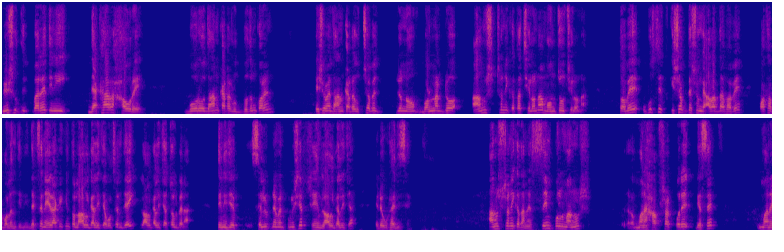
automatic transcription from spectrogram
বৃহস্পতিবারে তিনি দেখার হাওরে বোরো ধান কাটার উদ্বোধন করেন। এ সময় ধান কাটা উৎসবের জন্য বর্ণাঢ্য আনুষ্ঠানিকতা ছিল না, মঞ্চও ছিল না। তবে উপস্থিত কৃষকদের সঙ্গে আলাদাভাবে কথা বলেন তিনি। দেখছেন, এর আগে কিন্তু লাল গালিচা বলছেন যে লাল গালিচা চলবে না। তিনি যে সেলুট নেবেন পুলিশের, সেই লাল গালিচা এটা উঠাই দিছে। আনুষ্ঠানিকতা নেই সিম্পল মানুষ মানে হাফ শার্ট পরে গেছে মানে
